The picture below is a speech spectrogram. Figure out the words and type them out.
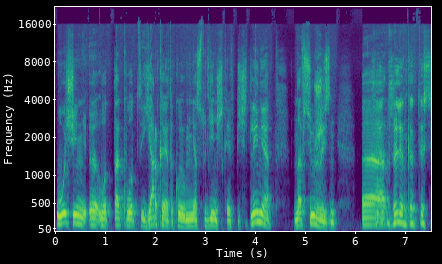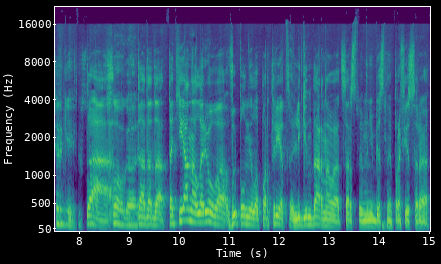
очень э, вот так вот яркое такое у меня студенческое впечатление на всю жизнь. Э, Жилин, как ты, Сергей. Да, слово говоря. Да, да, да. Татьяна Ларева выполнила портрет легендарного, царство ему небесное, профессора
